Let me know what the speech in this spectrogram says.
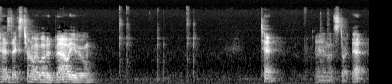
as the externally loaded value 10. And let's start that.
